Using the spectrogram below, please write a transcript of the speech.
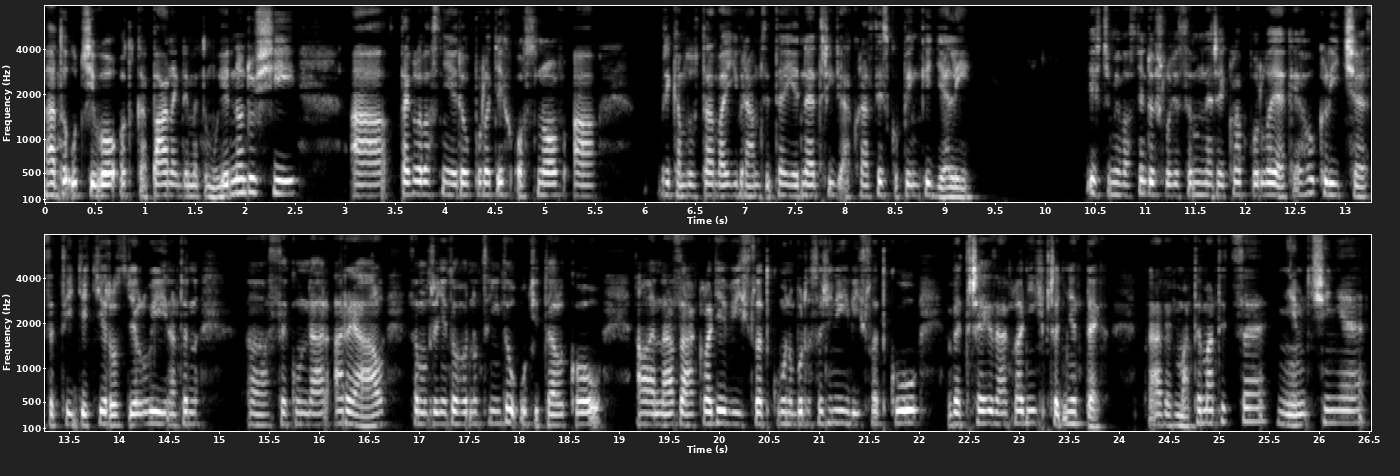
má to učivo od kapánek, jdeme tomu jednodušší a takhle vlastně jedou podle těch osnov a říkám, zůstávají v rámci té jedné třídy, akorát ty skupinky dělí. Ještě mi vlastně došlo, že jsem neřekla, podle jakého klíče se ty děti rozdělují na ten sekundár a reál, samozřejmě to hodnocení tou učitelkou, ale na základě výsledků nebo dosažených výsledků ve třech základních předmětech. Právě v matematice, němčině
